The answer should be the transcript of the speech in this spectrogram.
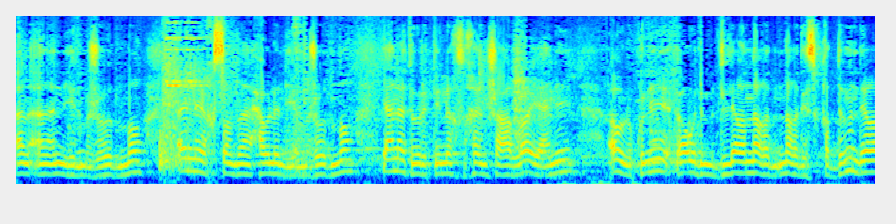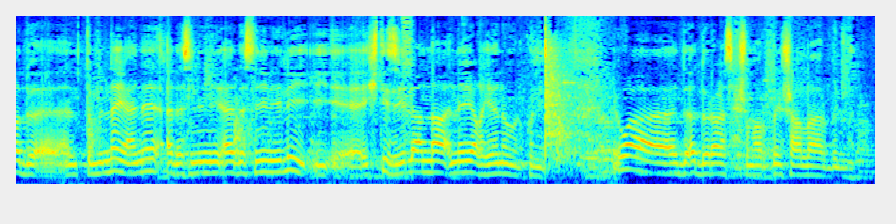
ان انهي المجهود أنا خص نحاول انهي المجهود يعني توريتي لي خير إن شاء الله يعني أو نكون أو دمد لي نغدي نقدم نتمنى يعني هذا سنين هذا سنين اللي اشتي لا أنا يا غيانا ونكون ايوا الدور غيصح ربي إن شاء الله ربي المن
